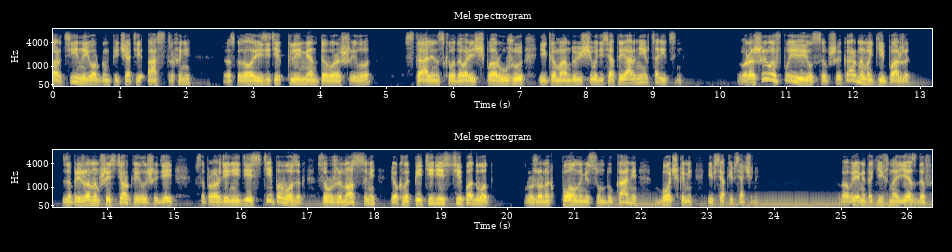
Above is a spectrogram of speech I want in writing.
партийный орган печати Астрахани рассказал о визите Климента Ворошилова, сталинского товарища по оружию и командующего 10-й армией в Царицыне. Ворошилов появился в шикарном экипаже, запряженном шестеркой лошадей, в сопровождении десяти повозок с оруженосцами и около пятидесяти подвод, груженных полными сундуками, бочками и всякой всячиной. Во время таких наездов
